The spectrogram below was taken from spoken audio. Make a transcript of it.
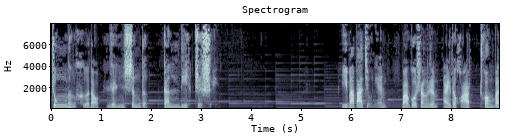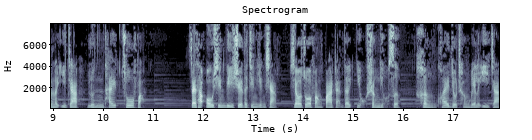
终能喝到人生的甘冽之水。一八八九年，法国商人爱德华创办了一家轮胎作坊，在他呕心沥血的经营下，小作坊发展的有声有色，很快就成为了一家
